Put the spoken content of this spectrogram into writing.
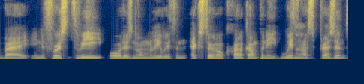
by in the first three orders, normally with an external company with mm-hmm. us present,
